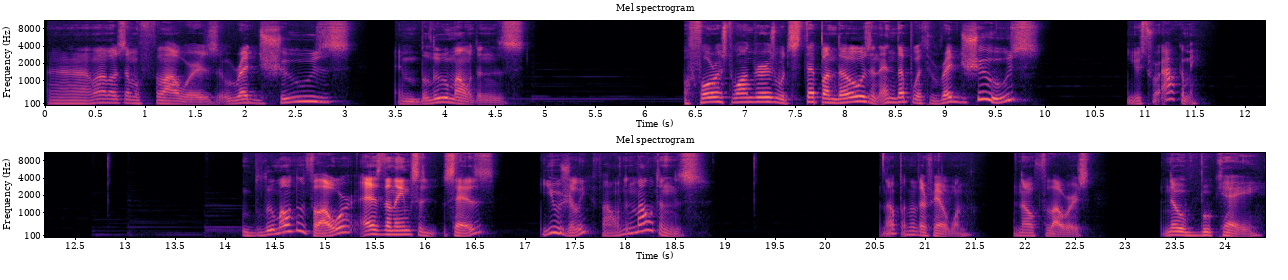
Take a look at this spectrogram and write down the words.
Uh, what about some flowers? Red shoes and blue mountains. A forest wanderers would step on those and end up with red shoes used for alchemy. Blue mountain flower, as the name says, usually found in mountains. Nope, another failed one. No flowers. No bouquet.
